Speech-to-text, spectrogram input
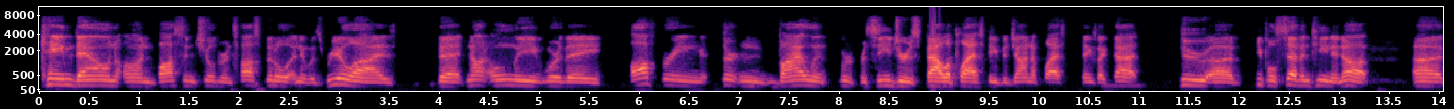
came down on Boston Children's Hospital and it was realized that not only were they offering certain violent sort of procedures, phalloplasty, vaginoplasty, things like that, to uh, people 17 and up. Uh,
